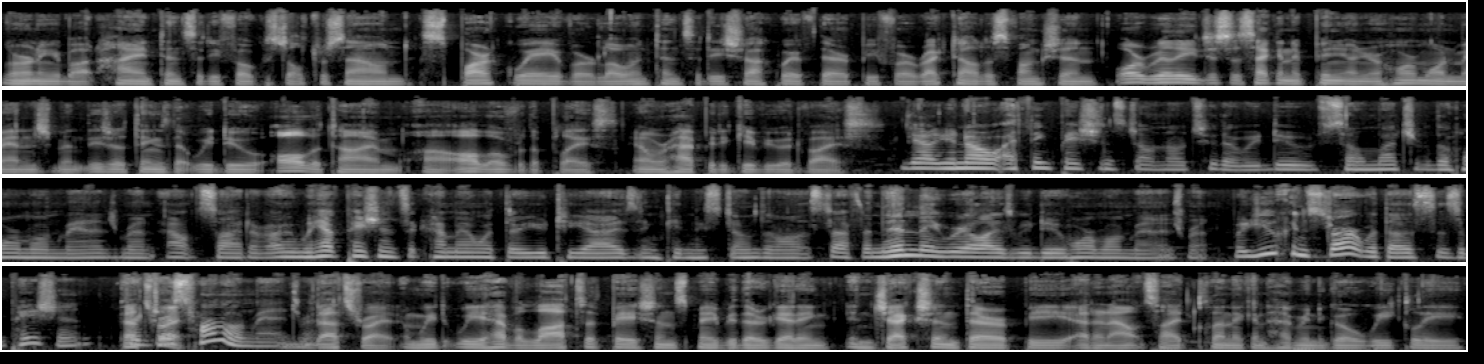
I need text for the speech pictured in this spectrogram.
learning about high intensity focused ultrasound, spark wave or low intensity shockwave therapy for erectile dysfunction, or really just a second opinion on your hormone management, these are things that we do all the time, uh, all over the place. And we're happy to give you advice. Yeah, you know, I think patients don't know too that we do so much of the hormone management outside of. I mean, we have patients that come in with their UTIs and kidney stones and all that stuff, and then they realize we do hormone management. But you can start with us as a patient for That's just right. hormone management. That's right. And we, we have lots of patients. Maybe they're getting injection therapy at an outside clinic and having to go weekly,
